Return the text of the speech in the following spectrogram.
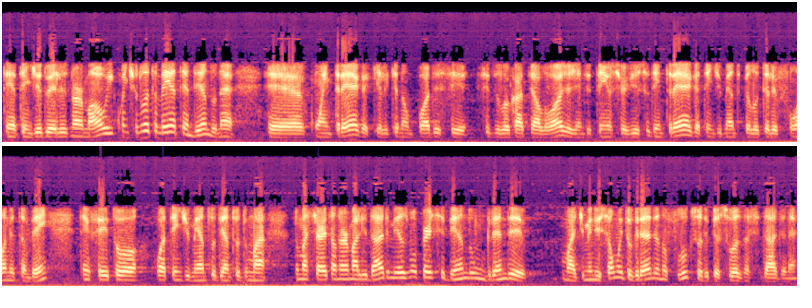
tem atendido eles normal e continua também atendendo, né, é, com a entrega, aquele que não pode se, se deslocar até a loja, a gente tem o serviço de entrega, atendimento pelo telefone também, tem feito o, o atendimento dentro de uma, de uma certa normalidade, mesmo percebendo um grande uma diminuição muito grande no fluxo de pessoas na cidade, né?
